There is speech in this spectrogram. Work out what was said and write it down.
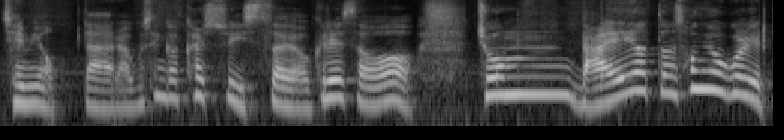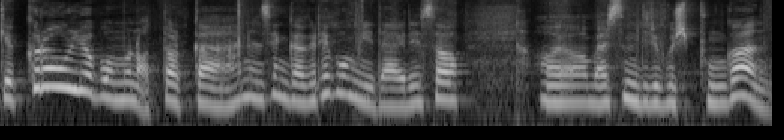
재미없다라고 생각할 수 있어요. 그래서 좀 나의 어떤 성욕을 이렇게 끌어올려 보면 어떨까 하는 생각을 해봅니다. 그래서 어, 말씀드리고 싶은 건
